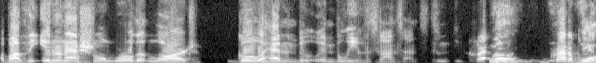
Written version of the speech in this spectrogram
about the international world at large go ahead and, be, and believe this nonsense. Incre- well, incredible. Yeah,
